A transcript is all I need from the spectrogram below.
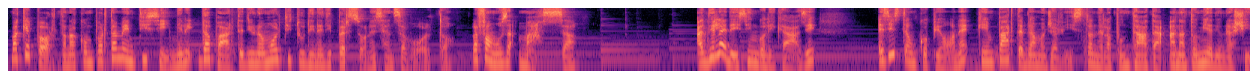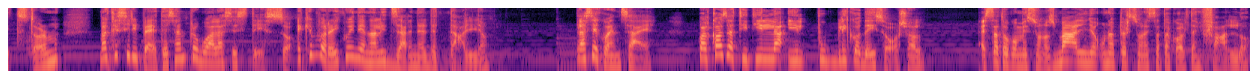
ma che portano a comportamenti simili da parte di una moltitudine di persone senza volto, la famosa massa. Al di là dei singoli casi, esiste un copione che in parte abbiamo già visto nella puntata Anatomia di una shitstorm, ma che si ripete sempre uguale a se stesso e che vorrei quindi analizzare nel dettaglio. La sequenza è qualcosa titilla il pubblico dei social. È stato commesso uno sbaglio, una persona è stata colta in fallo.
